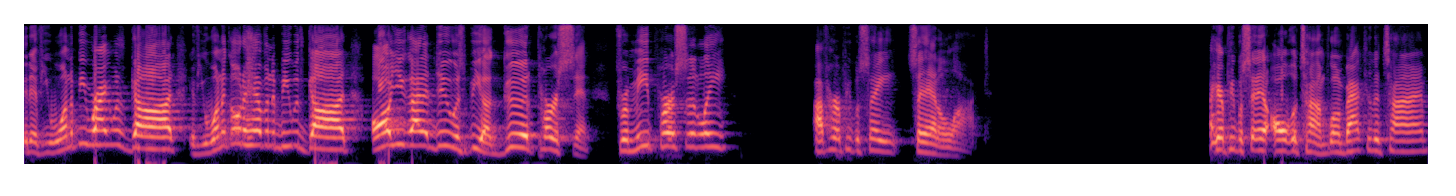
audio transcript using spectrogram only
that if you want to be right with God, if you want to go to heaven to be with God, all you got to do is be a good person? For me personally, I've heard people say, say that a lot. I hear people say that all the time. Going back to the time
